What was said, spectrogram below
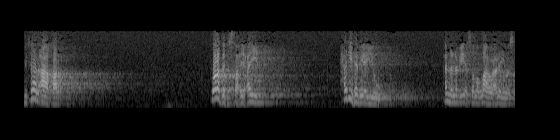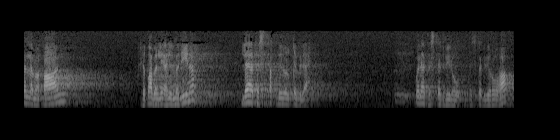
مثال آخر. ورد في الصحيحين حديث أبي أيوب أن النبي صلى الله عليه وسلم قال خطابا لأهل المدينة لا تستقبلوا القبلة ولا تستدبروا تستدبروها.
